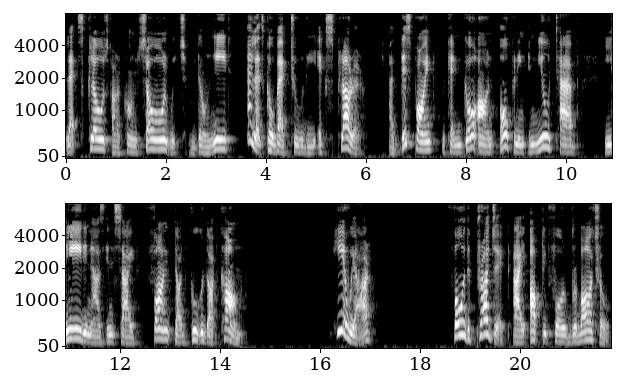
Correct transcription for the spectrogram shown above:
Let's close our console, which we don't need, and let's go back to the Explorer. At this point, we can go on opening a new tab leading us inside font.google.com. Here we are. For the project, I opted for Roboto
